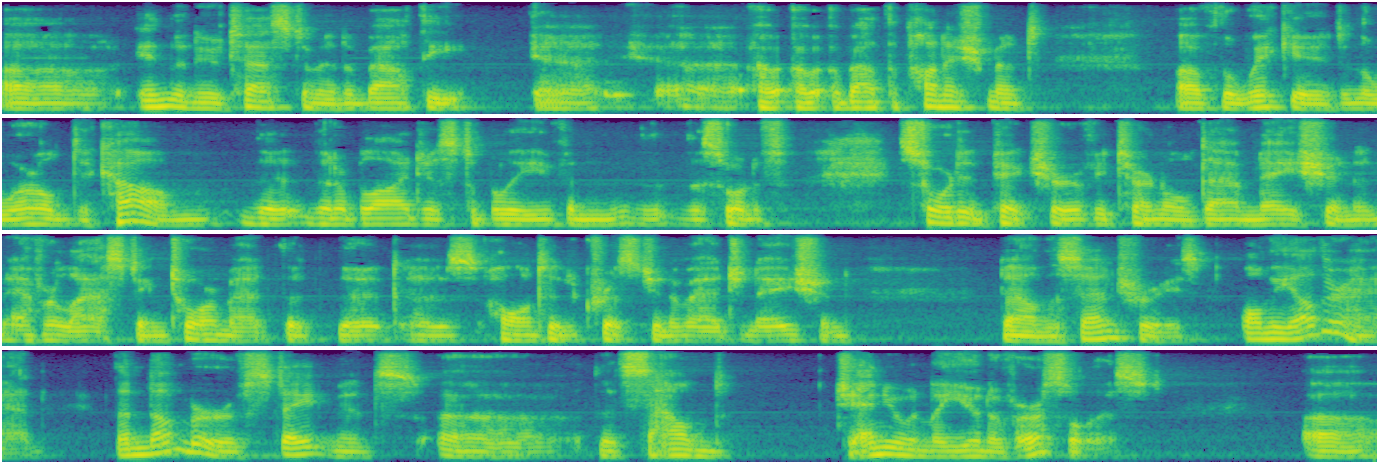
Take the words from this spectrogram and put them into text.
uh, in the New Testament about the uh, uh, about the punishment of the wicked in the world to come that, that oblige us to believe in the, the, sort of sordid picture of eternal damnation and everlasting torment that, that has haunted Christian imagination down the centuries. On the other hand, the number of statements uh, that sound genuinely universalist uh,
